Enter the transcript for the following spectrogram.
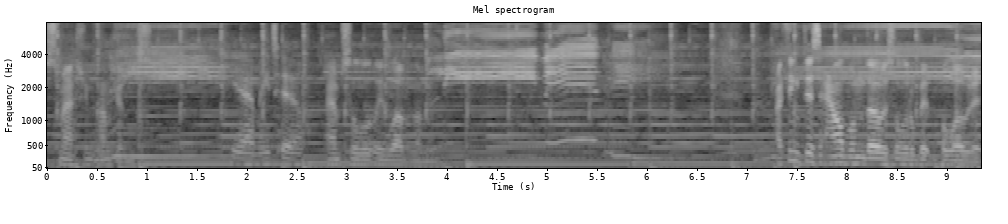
Smashing Pumpkins. Yeah, me too. Absolutely love them. I think this album though is a little bit bloated.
